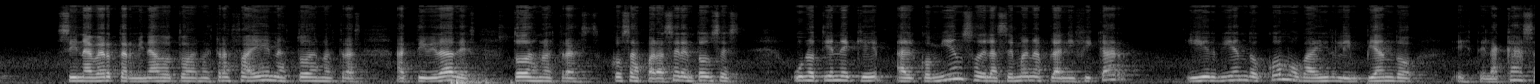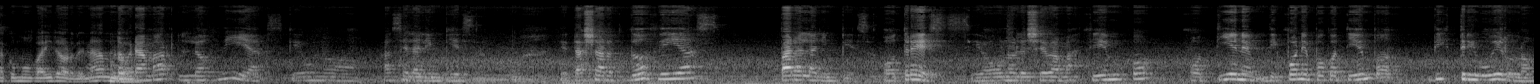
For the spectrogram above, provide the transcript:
sin haber terminado todas nuestras faenas, todas nuestras actividades, todas nuestras cosas para hacer. Entonces, uno tiene que al comienzo de la semana planificar e ir viendo cómo va a ir limpiando este, la casa, cómo va a ir ordenando. Programar los días que uno hace la limpieza. Detallar dos días para la limpieza, o tres, si a uno le lleva más tiempo o tiene, dispone poco tiempo, distribuirlo,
